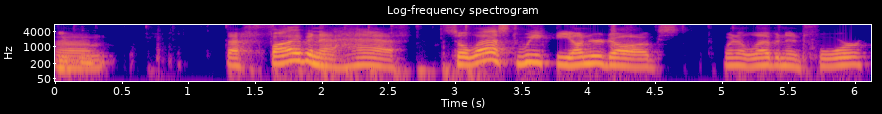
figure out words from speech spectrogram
Um, mm-hmm. That five and a half. So last week the underdogs went eleven and four,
